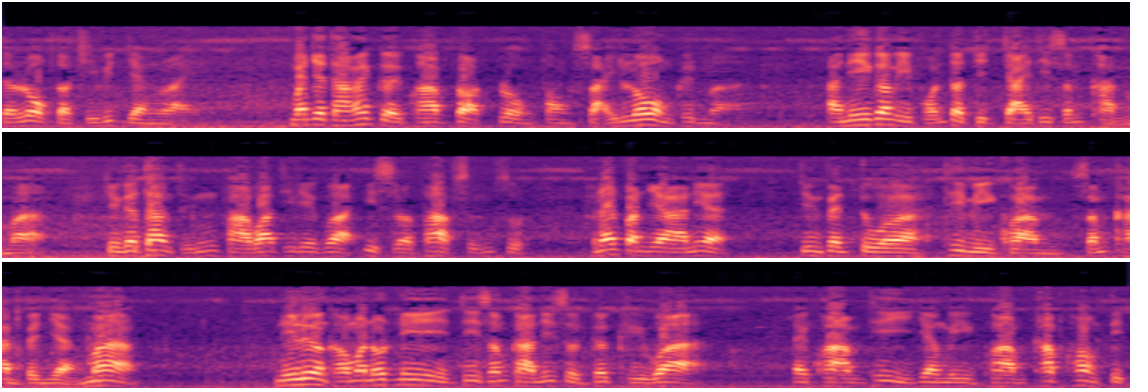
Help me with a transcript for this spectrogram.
ต่อโลกต่อชีวิตอย่างไร มันจะทำให้เกิดความปลอดโปร่งผ่องใสโล่งขึ้นมา อันนี้ก็มีผลต่อจิตใจที่สำคัญมากจนกระทั่งถึงภาวะที่เรียกว่าอิสรภาพสูงสุด เพราะนั้นปัญญาเนี่ยจึงเป็นตัวที่มีความสำคัญเป็นอย่างมาก นี่เรื่องของมนุษย์นี่ที่สำคัญที่สุดก็คือว่าในความที่ยังมีความคับข้องติด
